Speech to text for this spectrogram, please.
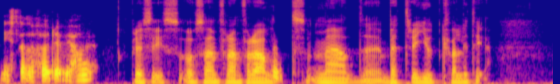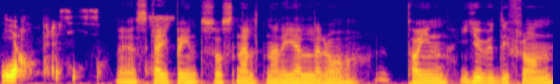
istället för det vi har nu. Precis. Och sen framförallt med eh, bättre ljudkvalitet. Ja, precis. Eh, Skype är inte så snällt när det gäller att ta in ljud ifrån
